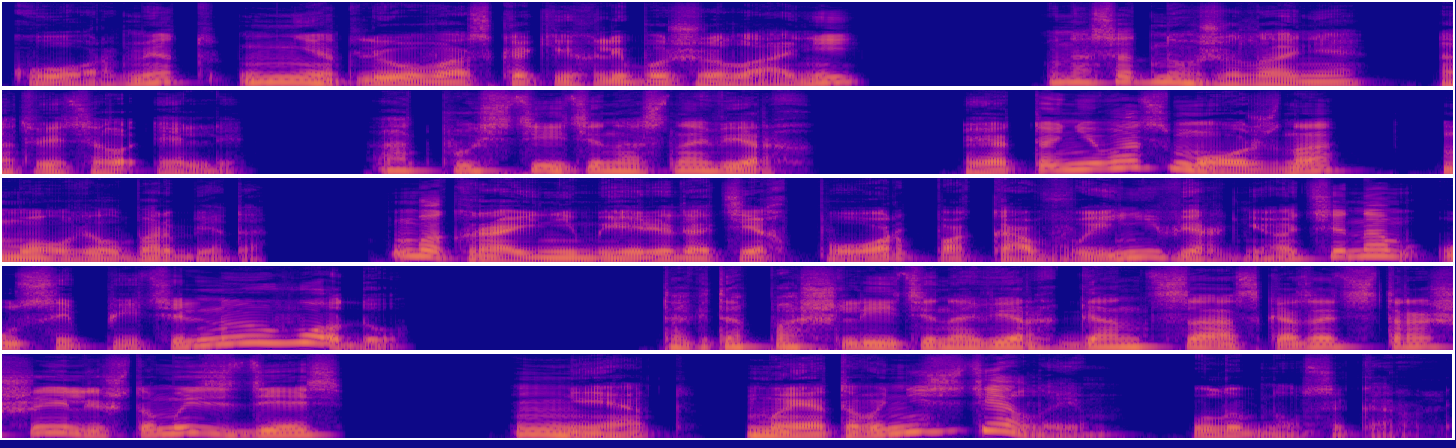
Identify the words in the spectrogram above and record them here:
кормят? Нет ли у вас каких-либо желаний?» «У нас одно желание», — ответила Элли. «Отпустите нас наверх». «Это невозможно», — молвил Барбеда. «По крайней мере, до тех пор, пока вы не вернете нам усыпительную воду». «Тогда пошлите наверх гонца сказать страшили, что мы здесь». «Нет, мы этого не сделаем», — улыбнулся король.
